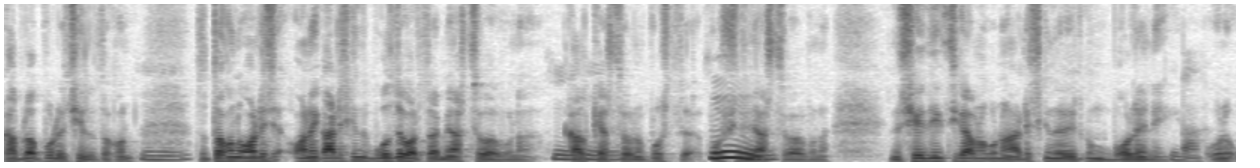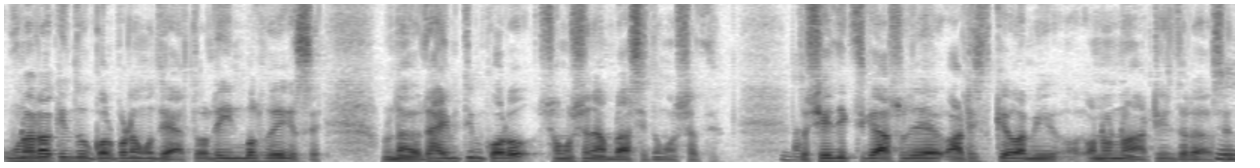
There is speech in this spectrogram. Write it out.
গাবলা পড়েছিল তখন। তো তখন অনেক অনেক আর্টিস্ট কিন্তু বলতে পারতো আমি আসতে পারব না কালকে আসতে পারব না পরশু- দিন আসতে পারব না। কিন্তু সেই দিক থেকে আমরা কোনো আর্টিস্ট কিন্তু এরকম বলেনি। ওনারাও কিন্তু গল্পটার মধ্যে এতটা ইনভলভ হয়ে গেছে। না রাহিম তুমি করো সমস্যা নেই আমরা আছি তোমার সাথে। তো সেই দিক থেকে আসলে আর্টিস্টকেও আমি অন্যান্য আর্টিস্ট যারা আছেন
